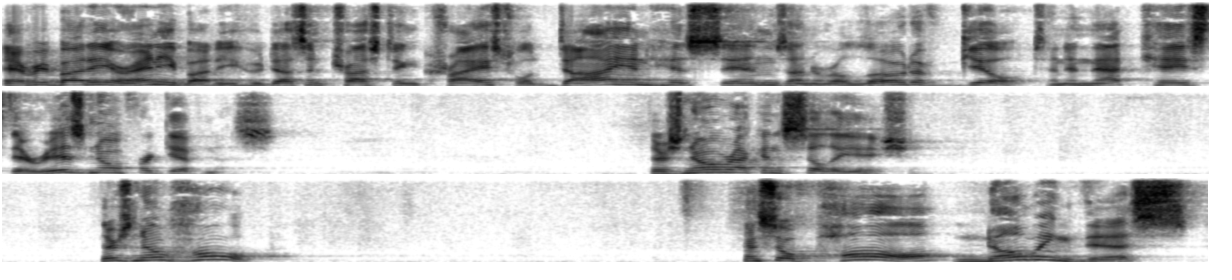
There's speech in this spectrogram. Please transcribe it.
Everybody or anybody who doesn't trust in Christ will die in his sins under a load of guilt, and in that case, there is no forgiveness. There's no reconciliation. There's no hope. And so, Paul, knowing this,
